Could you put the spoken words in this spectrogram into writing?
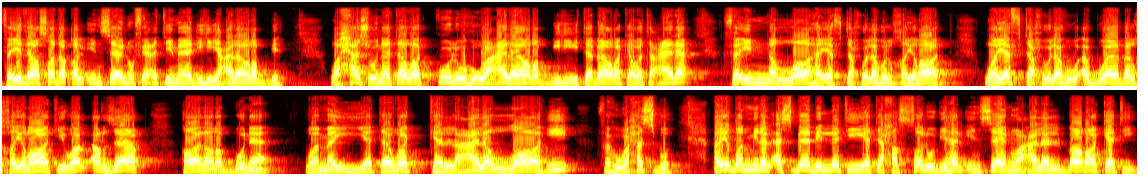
فإذا صدق الإنسان في اعتماده على ربه وحسن توكله على ربه تبارك وتعالى فإن الله يفتح له الخيرات ويفتح له أبواب الخيرات والأرزاق. قال ربنا ومن يتوكل على الله فهو حسبه. أيضا من الأسباب التي يتحصل بها الإنسان على البركة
